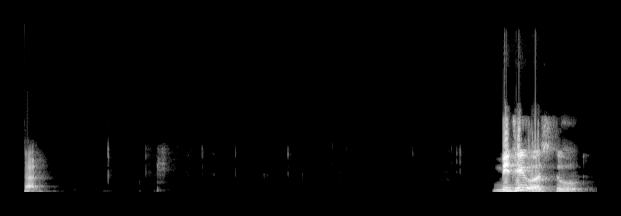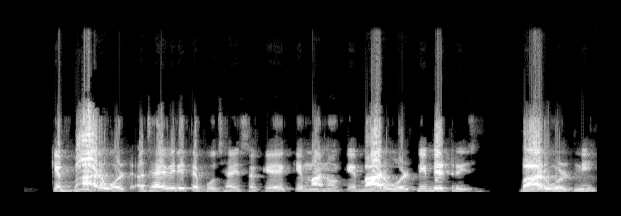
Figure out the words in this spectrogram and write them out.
ચાલો. બીજી વસ્તુ કે બાર વોલ્ટ, અચ્છા, એવી રીતે પૂછાઈ શકે કે માનો કે બાર વોલ્ટની બેટરી છે. બાર વોલ્ટની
